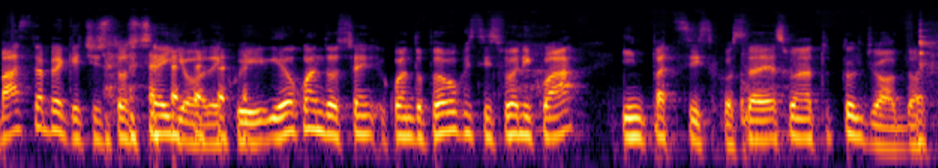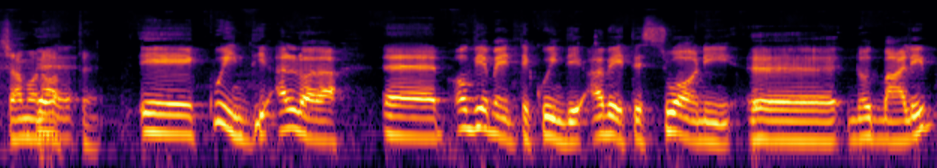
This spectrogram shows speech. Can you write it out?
Basta perché ci sto sei ore qui. Io quando, sen- quando provo questi suoni qua impazzisco, starei a suonare tutto il giorno. Facciamo notte. Eh, e quindi, allora, eh, ovviamente quindi avete suoni eh, normali,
